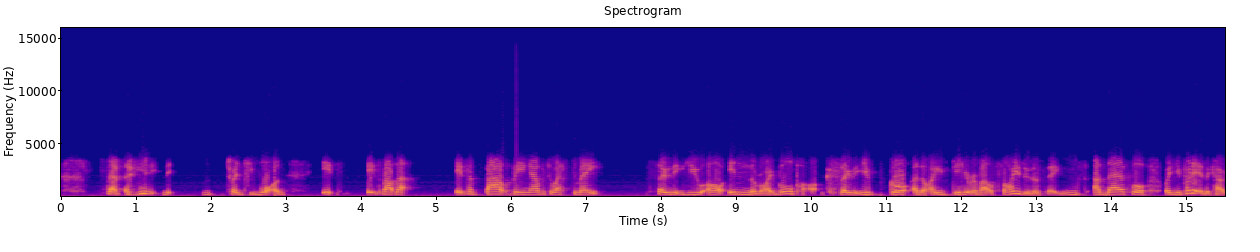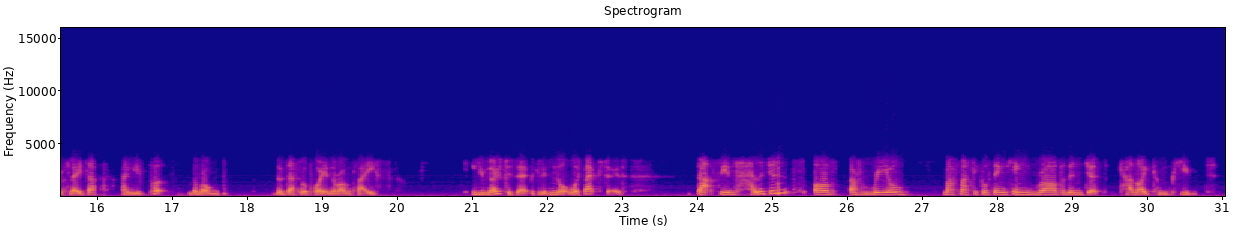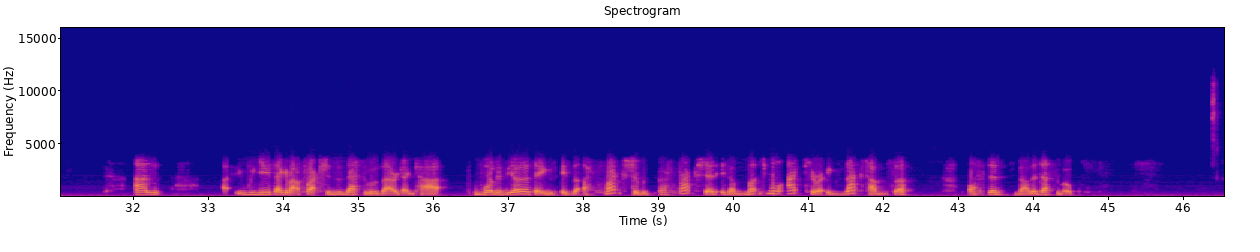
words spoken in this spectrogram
seven, 21. It's, it's about that. It's about being able to estimate so that you are in the right ballpark, so that you've got an idea about sizes of things, and therefore when you put it in the calculator and you've put the wrong, the decimal point in the wrong place, you notice it because it's not what's expected. That's the intelligence of of real mathematical thinking rather than just can I compute. And uh, you saying about fractions and decimals there again, Kat. One of the other things is that a fraction a fraction is a much more accurate exact answer often than a decimal.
